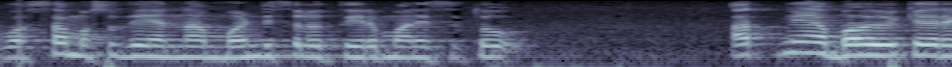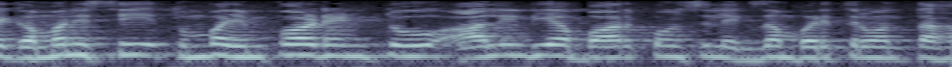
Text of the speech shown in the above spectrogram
ಹೊಸ ಮಸೂದೆಯನ್ನು ಮಂಡಿಸಲು ತೀರ್ಮಾನಿಸಿತು. ಆತ್ಮೀಯ ಭಾವಿಕೆದರೆ ಗಮನಿಸಿ, ತುಂಬಾ important all India bar council exam ಬರೀತಿರುವಂತಹ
